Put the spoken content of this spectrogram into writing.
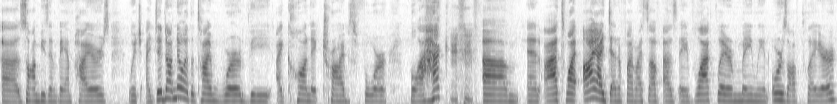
uh, zombies and vampires, which I did not know at the time were the iconic tribes for black. Um, and that's why I identify myself as a black player, mainly an Orzhov player.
